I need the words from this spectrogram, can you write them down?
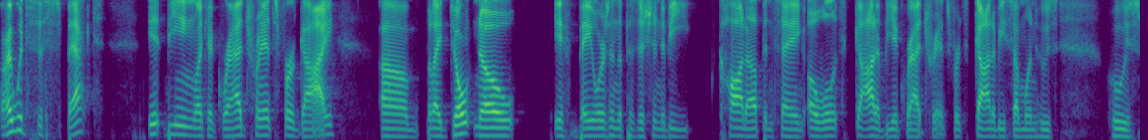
I would suspect it being like a grad transfer guy, um, but I don't know if Baylor's in the position to be caught up in saying, "Oh, well, it's got to be a grad transfer. It's got to be someone who's who's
